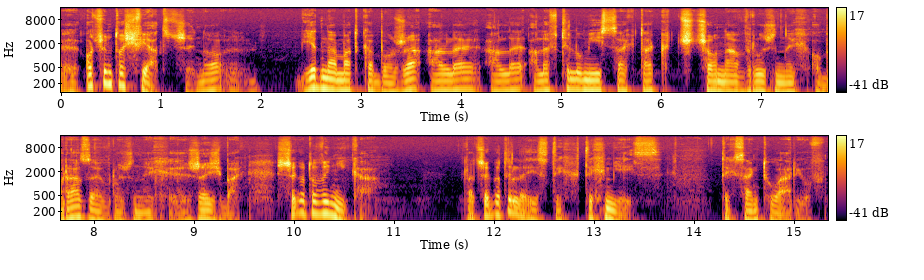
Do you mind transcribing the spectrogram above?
E, o czym to świadczy? No, jedna Matka Boża, ale, ale, ale w tylu miejscach tak czczona w różnych obrazach, w różnych e, rzeźbach. Z czego to wynika? Dlaczego tyle jest tych, tych miejsc, tych sanktuariów?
